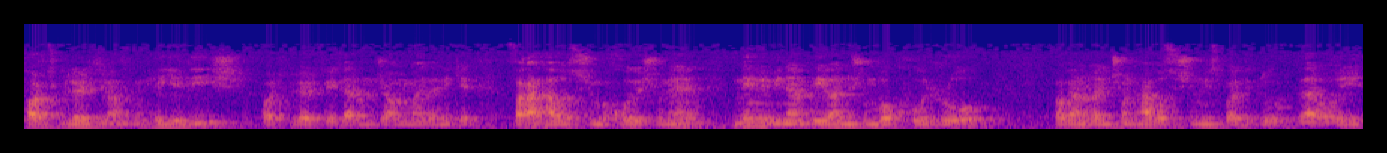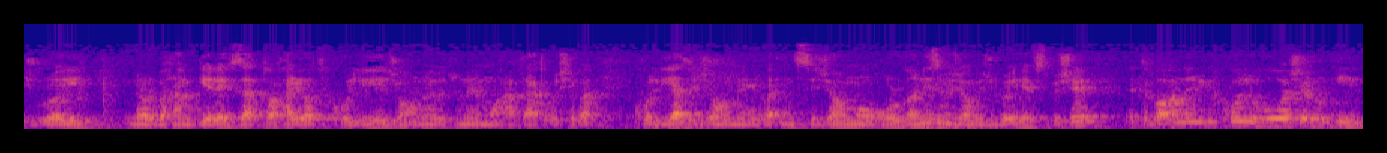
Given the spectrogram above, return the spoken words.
particularity مفهوم هگلیش particularity در اون جامعه مدنی که فقط حواسشون به خودشونه نمی‌بینن پیوندشون با کل رو و بنابراین چون حواسشون نیست باید دور در واقع یه جورایی اینا رو به هم گره زد تا حیات کلی جامعه بتونه محقق بشه و کلیت جامعه و انسجام و ارگانیزم جامعه جلوی حفظ بشه. اتفاقا نمیگه کل حقوق بشر رو این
